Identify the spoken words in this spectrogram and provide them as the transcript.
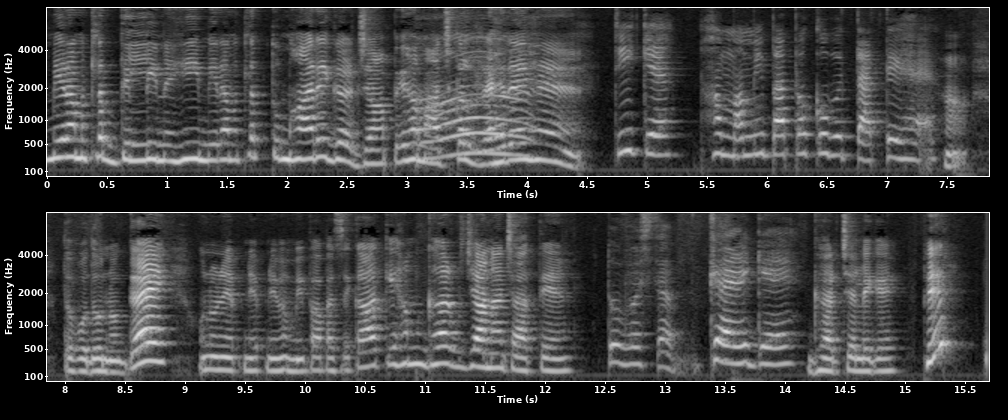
मेरा मतलब दिल्ली नहीं मेरा मतलब तुम्हारे घर जहाँ पे हम आजकल रह रहे हैं। ठीक है हम मम्मी पापा को बताते हैं। हाँ तो वो दोनों गए उन्होंने अपने अपने मम्मी पापा से कहा कि हम घर जाना चाहते हैं। तो वो सब घर गए। घर चले गए। फिर?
